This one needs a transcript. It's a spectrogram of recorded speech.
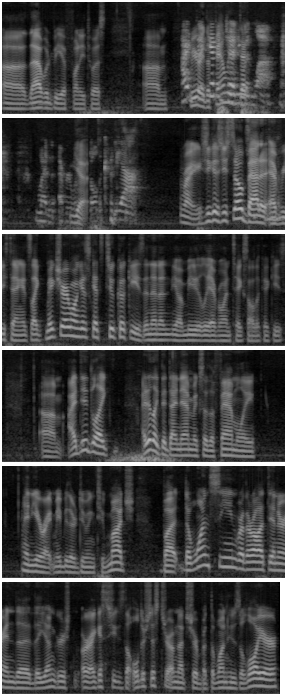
Uh, that would be a funny twist. Um, I but did right, the get a family genuine that- laugh when everyone Yeah. stole the cookies. Yeah. Right, because she's so bad at everything. It's like make sure everyone gets gets two cookies, and then you know immediately everyone takes all the cookies. Um, I did like, I did like the dynamics of the family, and you're right. Maybe they're doing too much, but the one scene where they're all at dinner and the the younger, or I guess she's the older sister. I'm not sure, but the one who's a lawyer,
